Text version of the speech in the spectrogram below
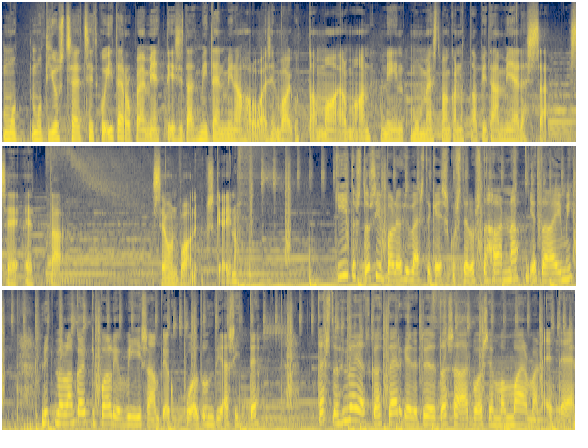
mutta mut just se, että sit kun itse rupeaa miettimään sitä, että miten minä haluaisin vaikuttaa maailmaan, niin mun mielestä vaan kannattaa pitää mielessä se, että se on vain yksi keino. Kiitos tosi paljon hyvästä keskustelusta Hanna ja Taimi. Nyt me ollaan kaikki paljon viisaampia kuin puoli tuntia sitten. Tästä on hyvä jatkaa tärkeää työtä tasa-arvoisemman maailman eteen.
